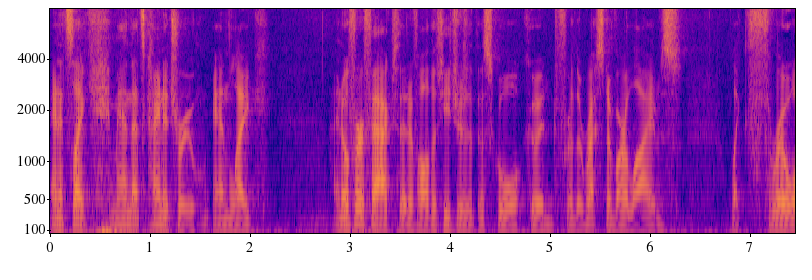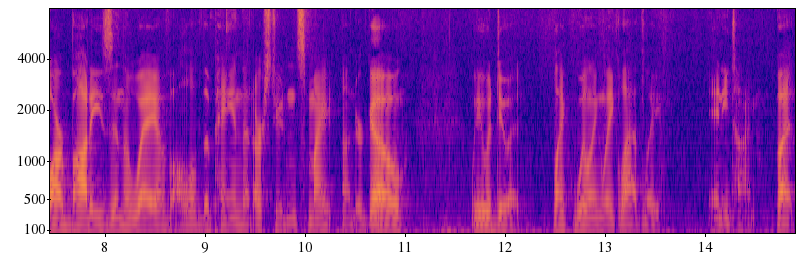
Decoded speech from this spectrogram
And it's like, man, that's kind of true. And like, I know for a fact that if all the teachers at the school could, for the rest of our lives, like throw our bodies in the way of all of the pain that our students might undergo, we would do it, like willingly, gladly, anytime. But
